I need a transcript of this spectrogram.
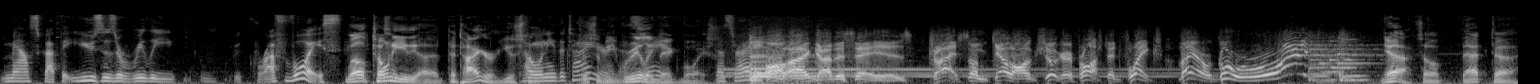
mascot that uses a really gruff voice. Well, Tony uh, the Tiger used Tony to, the used to Tiger, be that's really right. big voice. That's right. All I gotta say is, try some Kellogg's Sugar Frosted Flakes. They're great! Yeah, so that, uh,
